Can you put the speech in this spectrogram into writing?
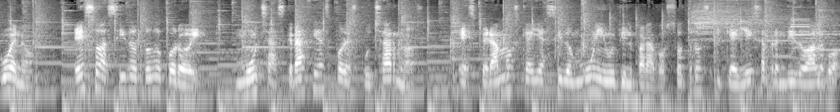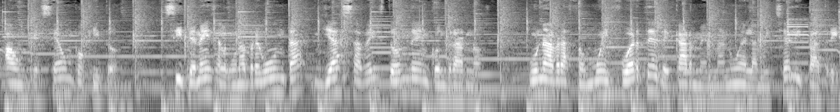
Bueno, eso ha sido todo por hoy. Muchas gracias por escucharnos. Esperamos que haya sido muy útil para vosotros y que hayáis aprendido algo, aunque sea un poquito. Si tenéis alguna pregunta, ya sabéis dónde encontrarnos. Un abrazo muy fuerte de Carmen, Manuela, Michelle y Patrick.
